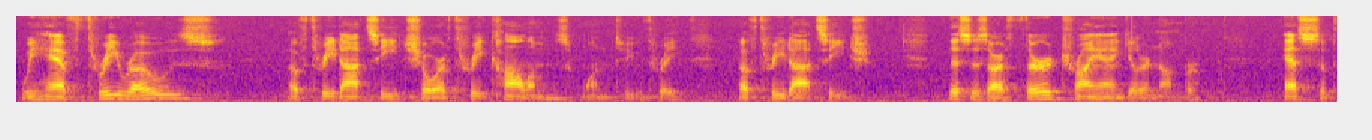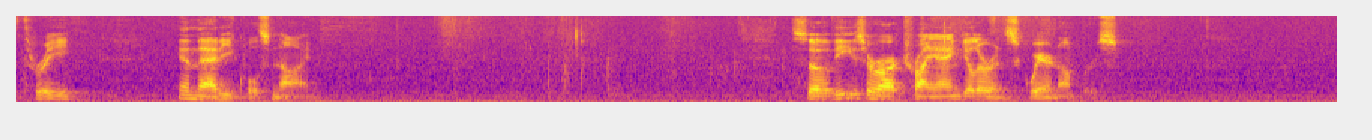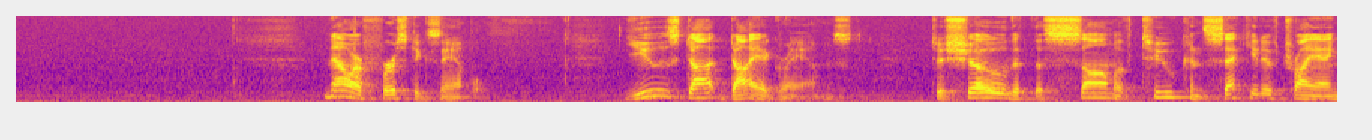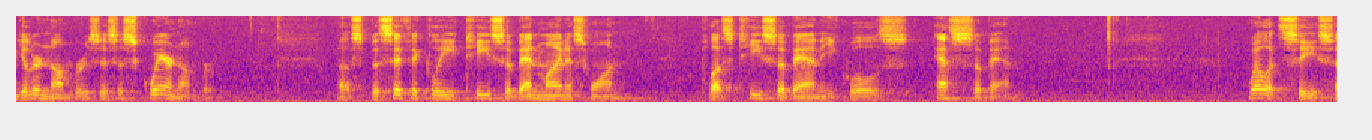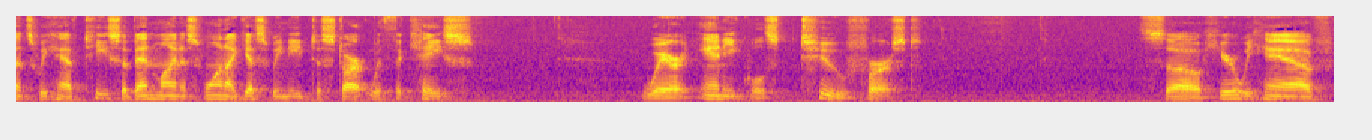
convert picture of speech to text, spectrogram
We have three rows of three dots each, or three columns, one, two, three, of three dots each. This is our third triangular number, S sub 3, and that equals 9. So these are our triangular and square numbers. Now our first example. Use dot diagrams to show that the sum of two consecutive triangular numbers is a square number. Uh, specifically, t sub n minus 1 plus t sub n equals s sub n. Well, let's see, since we have t sub n minus 1, I guess we need to start with the case where n equals 2 first. So here we have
